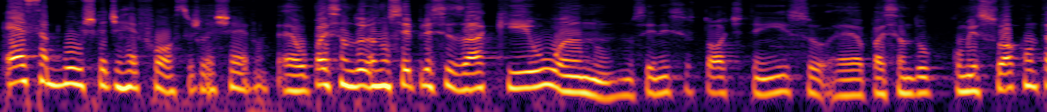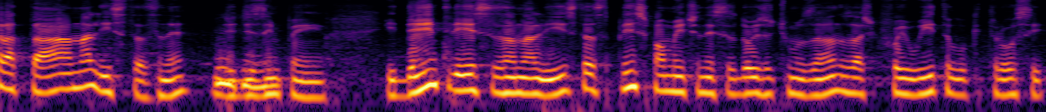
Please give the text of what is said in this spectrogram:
essa busca de reforços, Lecheva? É, o Paysandu, eu não sei precisar aqui o ano, não sei nem se o Totti tem isso. É, o Paysandu começou a contratar analistas, né, de desempenho. E dentre esses analistas, principalmente nesses dois últimos anos, acho que foi o Ítalo que trouxe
